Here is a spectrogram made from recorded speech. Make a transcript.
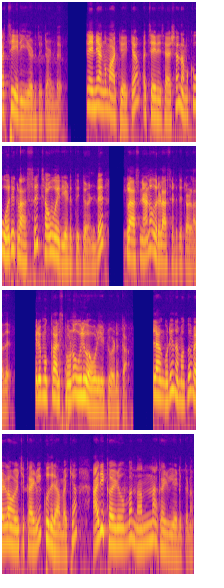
പച്ചരിയും എടുത്തിട്ടുണ്ട്. ഇനി അങ്ങ് മാറ്റി വയ്ക്കാം. വച്ചതിന് ശേഷം നമുക്ക് ഒരു ഗ്ലാസ് ചൗവരി എടുത്തിട്ടുണ്ട്. ഈ ഗ്ലാസ്സിനാണ് ഒരു ഗ്ലാസ് എടുത്തിട്ടുള്ളത്. ഒരു മുക്കാൽ സ്പൂൺ ഉലുവ ഇട്ട് കൊടുക്കാം. എല്ലാം കൂടി നമുക്ക് വെള്ളം ഒഴിച്ച് കഴുകി കുതിരാൻ വയ്ക്കാം. അരി കഴുകുമ്പോൾ നന്നായി കഴുകിയെടുക്കണം.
